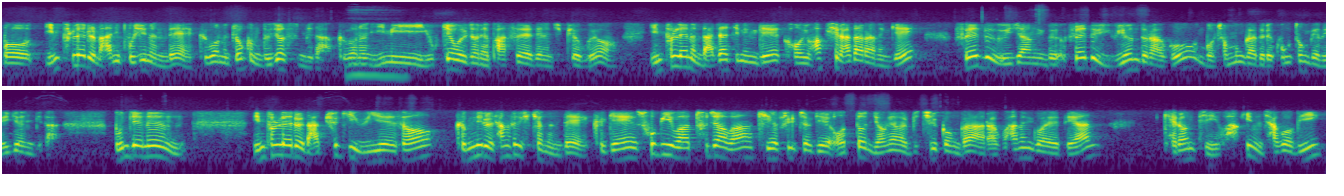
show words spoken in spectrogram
뭐 인플레를 많이 보시는데 그거는 조금 늦었습니다. 그거는 음. 이미 6개월 전에 봤어야 되는 지표고요. 인플레는 낮아지는 게 거의 확실하다라는 게 페드 의장들, 페드 위원들하고 뭐 전문가들의 공통된 의견입니다. 문제는 인플레를 낮추기 위해서 금리를 상승시켰는데 그게 소비와 투자와 기업 실적에 어떤 영향을 미칠 건가라고 하는 거에 대한 개런티 확인 작업이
